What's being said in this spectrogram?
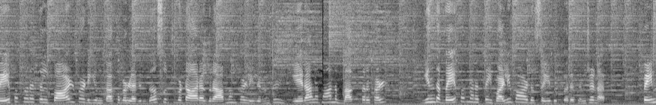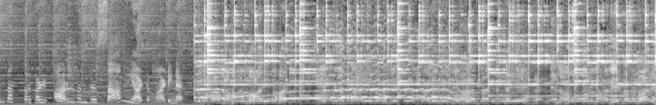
வேப்பமரத்தில் பால்வடியும் தகவல் அறிந்த சுற்றுவட்டார கிராமங்களில் இருந்து ஏராளமான பக்தர்கள் இந்த வேப்பமரத்தை வழிபாடு செய்து வருகின்றனர். பெண் பக்தர்கள் அருள் வந்து சாமியாட்டம் ஆடினர். மங்களாய மகன் வேப்பிலக்காரி நம நமோ நமக வேப்பிலமாரி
